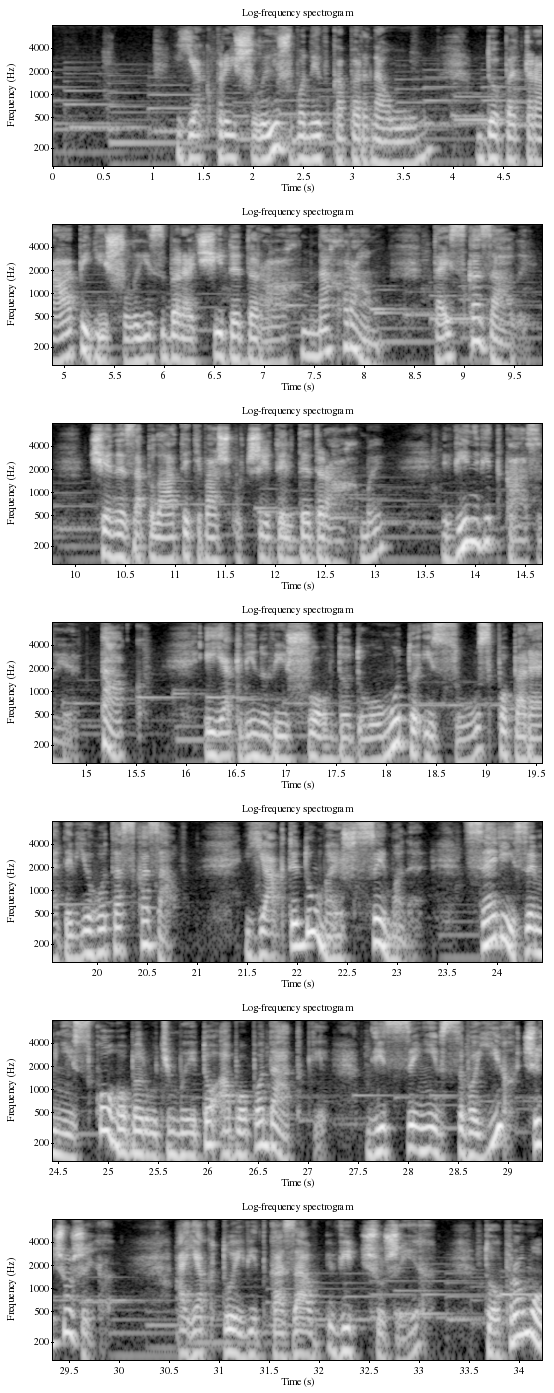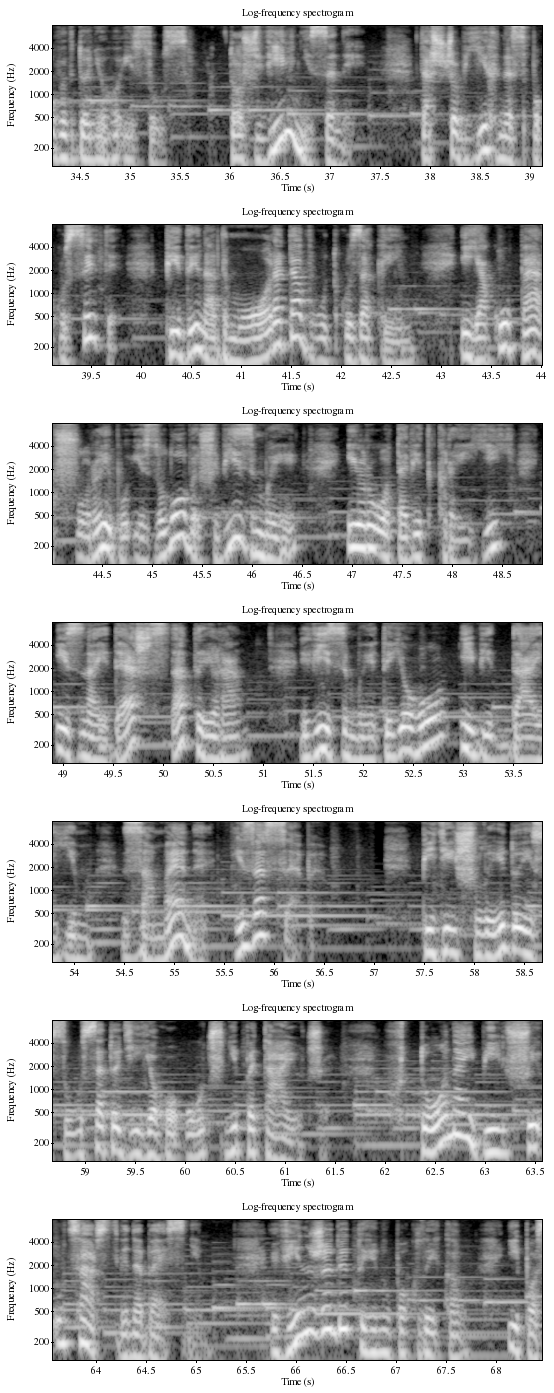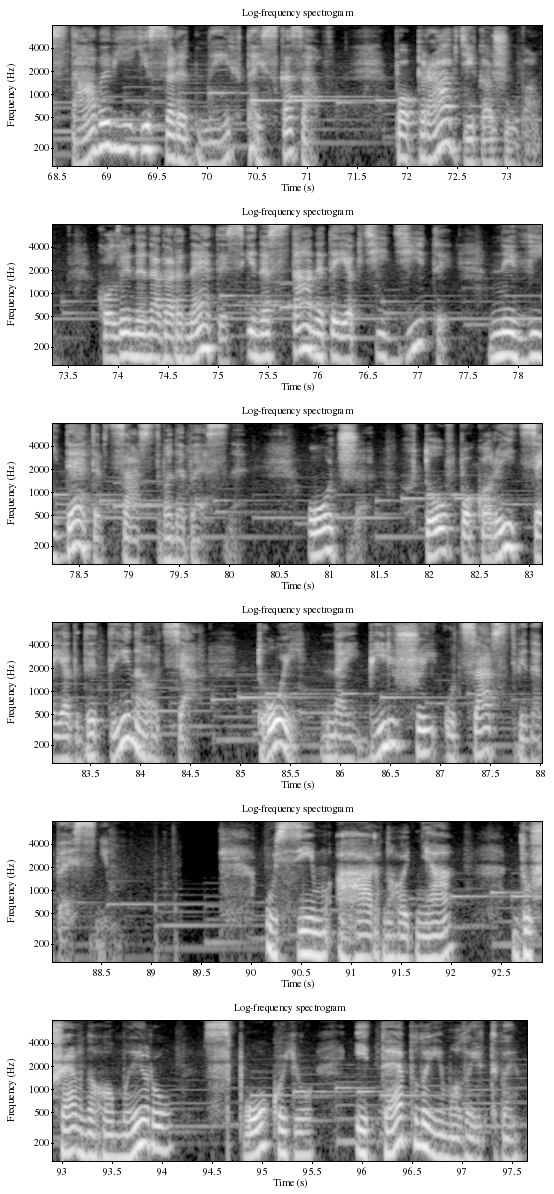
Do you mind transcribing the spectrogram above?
Як прийшли ж вони в Капернаум, до Петра підійшли збирачі дедрахм на храм та й сказали, чи не заплатить ваш учитель дедрахми? Він відказує так. І як він увійшов додому, то Ісус попередив його та сказав: Як ти думаєш, Симоне, царі земні з кого беруть мито або податки? Від синів своїх чи чужих? А як той відказав від чужих, то промовив до нього Ісус: Тож вільні сини, та щоб їх не спокусити, піди над море та вудку закинь, і яку першу рибу ізловиш, візьми, і рота відкрий їй, і знайдеш статира. Візьми ти його і віддай їм за мене і за себе. Підійшли до Ісуса тоді його учні, питаючи, хто найбільший у Царстві Небеснім? Він же дитину покликав і поставив її серед них та й сказав: По правді кажу вам, коли не навернетесь і не станете, як ті діти, не війдете в Царство Небесне. Отже, хто впокориться, як дитина Отця, той найбільший у Царстві Небеснім. Усім гарного дня, душевного миру, спокою і теплої молитви.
